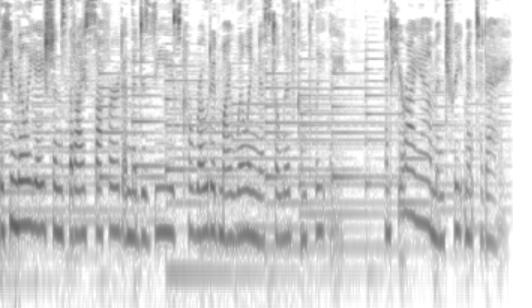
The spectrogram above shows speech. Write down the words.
The humiliations that I suffered and the disease corroded my willingness to live completely, and here I am in treatment today.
